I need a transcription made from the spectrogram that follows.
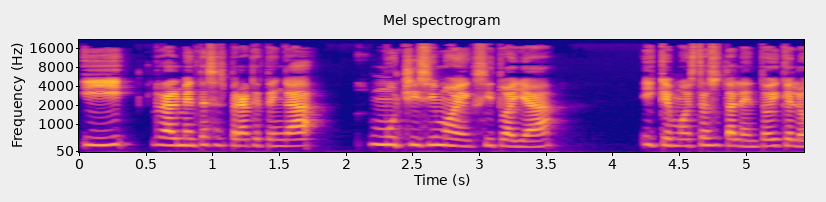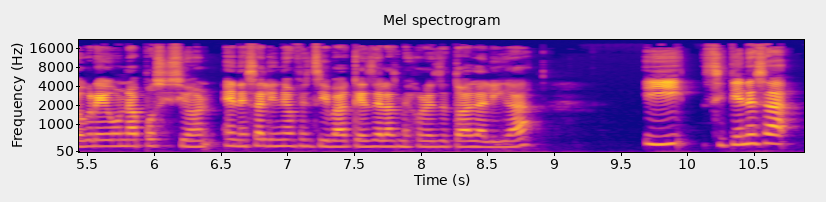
y realmente se espera que tenga muchísimo éxito allá y que muestre su talento y que logre una posición en esa línea ofensiva que es de las mejores de toda la liga. Y si tiene esa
